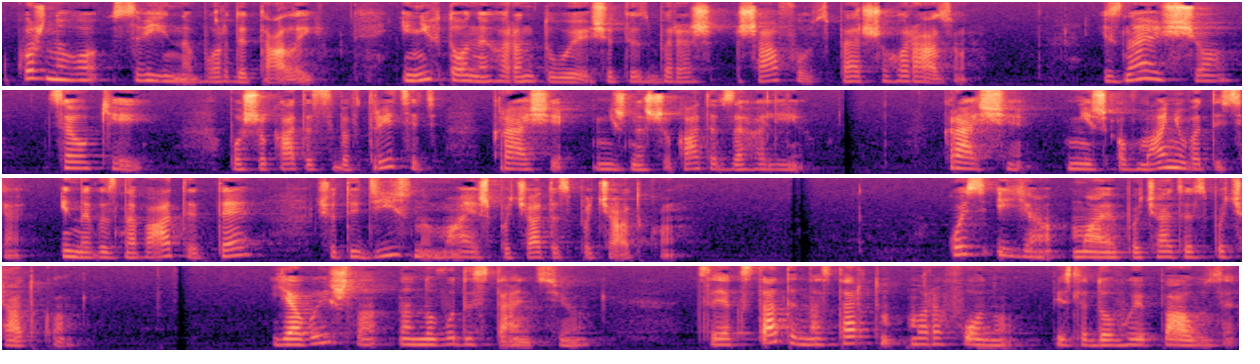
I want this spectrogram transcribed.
У кожного свій набор деталей, і ніхто не гарантує, що ти збереш шафу з першого разу. І знаю, що це окей, бо шукати себе в 30 краще, ніж не шукати взагалі. Краще, ніж обманюватися і не визнавати те, що ти дійсно маєш почати спочатку. Ось і я маю почати спочатку. Я вийшла на нову дистанцію. Це як стати на старт марафону після довгої паузи.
